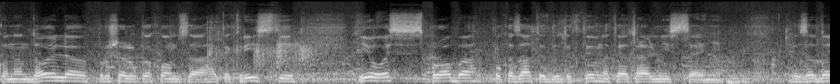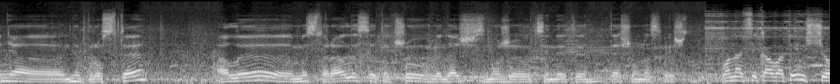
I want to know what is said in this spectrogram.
Конан Дойля про Шерлока Холмса, Агати Крісті. І ось спроба показати детектив на театральній сцені. Завдання непросте, але ми старалися, так що глядач зможе оцінити те, що в нас вийшло. Вона цікава тим, що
